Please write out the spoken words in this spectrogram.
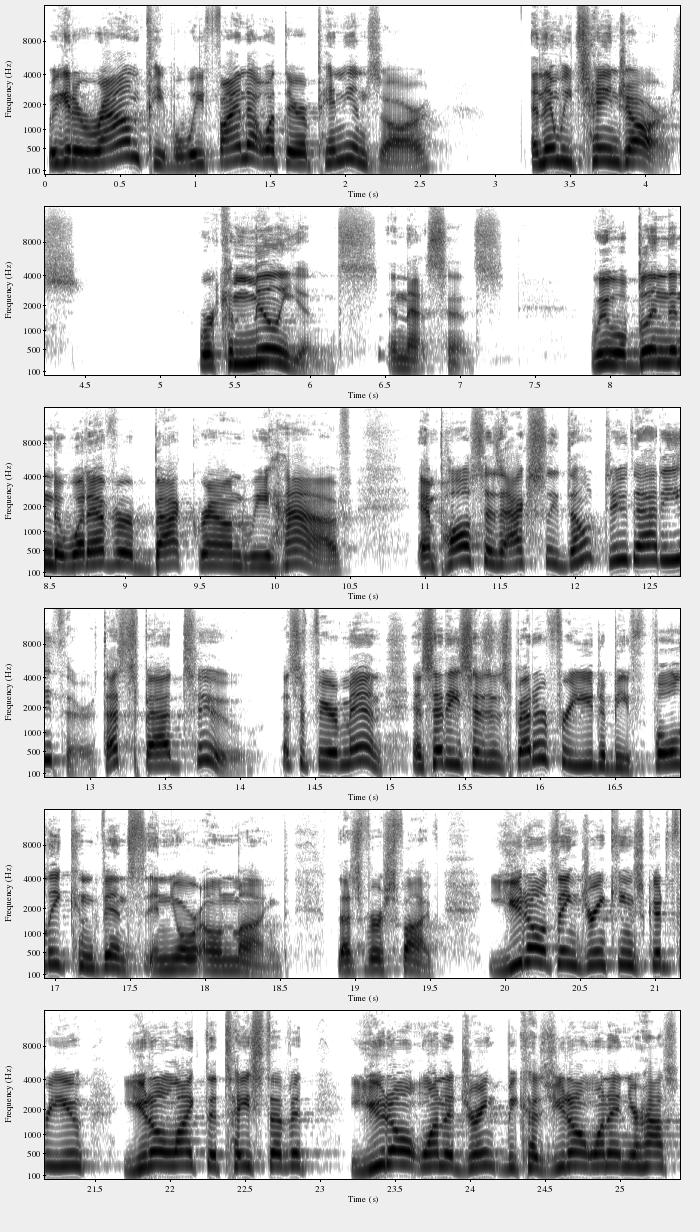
We get around people, we find out what their opinions are, and then we change ours. We're chameleons in that sense. We will blend into whatever background we have. And Paul says, actually, don't do that either. That's bad too. That's a fear of man. Instead, he says it's better for you to be fully convinced in your own mind. That's verse 5. You don't think drinking is good for you. You don't like the taste of it. You don't want to drink because you don't want it in your house.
